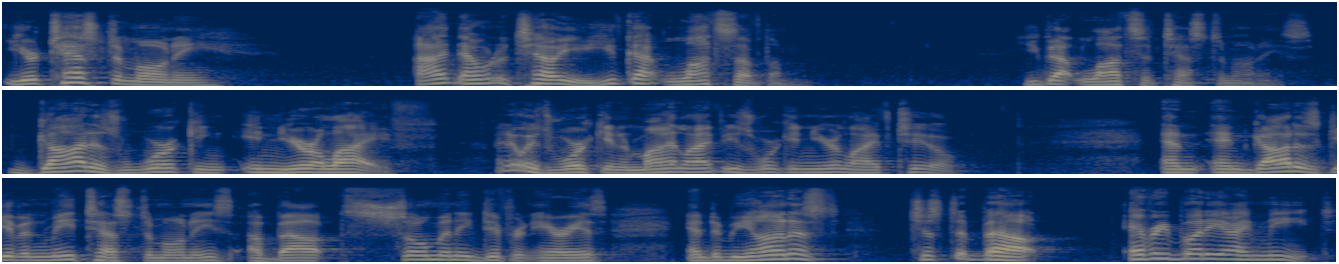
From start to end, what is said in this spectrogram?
Your testimony, I, I want to tell you, you've got lots of them. You've got lots of testimonies. God is working in your life. I know He's working in my life, He's working in your life too. And, and God has given me testimonies about so many different areas. And to be honest, just about everybody I meet,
